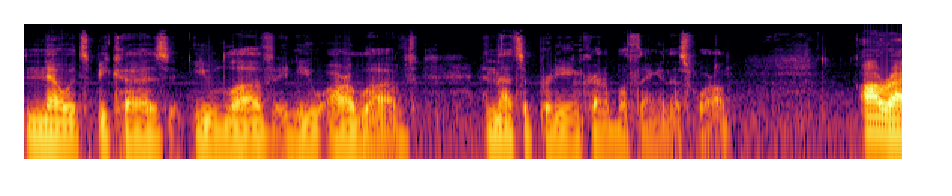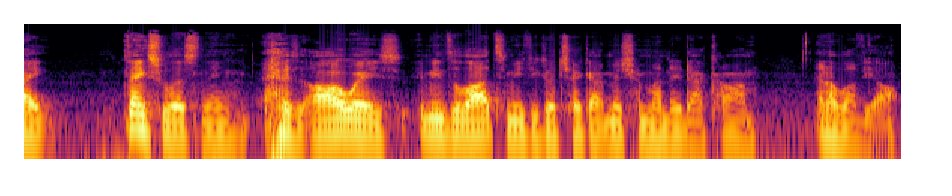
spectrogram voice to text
Know it's because you love and you are loved. And that's a pretty incredible thing in this world. All right. Thanks for listening. As always, it means a lot to me if you go check out missionmonday.com. And I love y'all.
